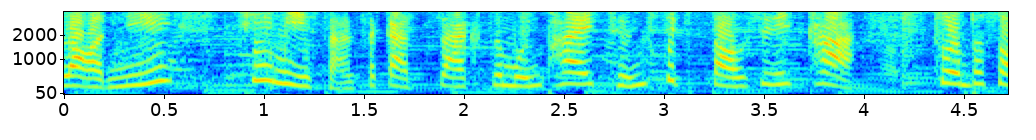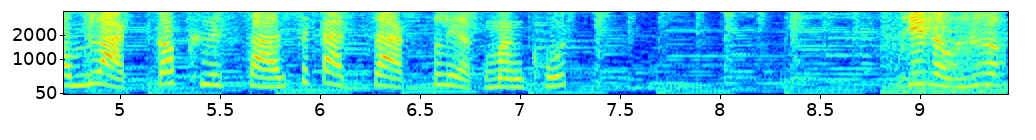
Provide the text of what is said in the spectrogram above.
หลอดนี้ ที่มีสารสกัดจากสมุนไพรถึง 12 ชนิดค่ะ ส่วนผสมหลักก็คือสารสกัดจากเปลือกมังคุด ที่เราเลือก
